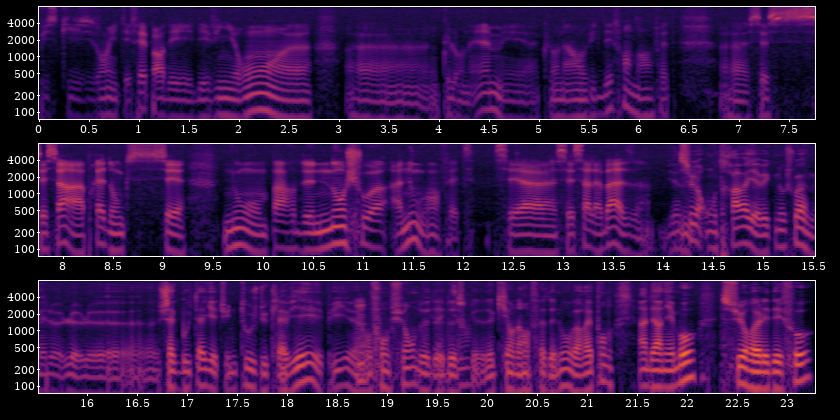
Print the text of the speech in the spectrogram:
puisqu'ils ont été faits par des, vignerons euh, euh, que l'on aime et que l'on a envie de défendre, en fait. c'est ça. Après, donc, c'est nous, on part de nos choix à nous, en fait. C'est ça la base. Bien sûr, on travaille avec nos choix, mais le, chaque bouteille est une touche du clavier, et puis mm. en fonction de, de, de, qui on a en face de nous, on va répondre. Un dernier mot sur les défauts.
